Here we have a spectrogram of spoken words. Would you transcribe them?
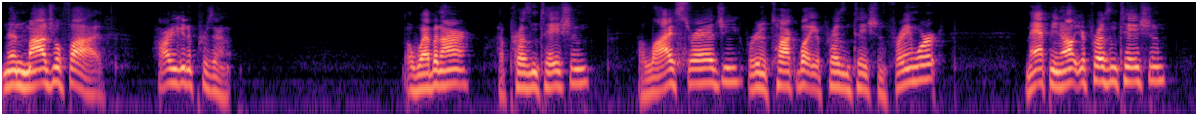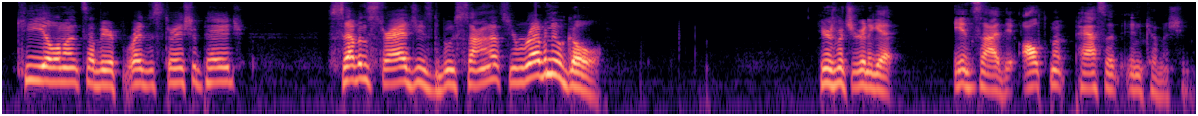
and then module five. How are you going to present it? A webinar, a presentation, a live strategy. We're going to talk about your presentation framework, mapping out your presentation, key elements of your registration page, seven strategies to boost signups, your revenue goal, Here's what you're going to get inside the Ultimate Passive Income Machine.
